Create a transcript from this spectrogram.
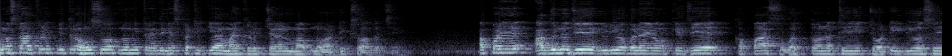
નમસ્કાર ખેડૂત મિત્રો, હું છું આપનો મિત્ર દિનેશ કઠિકિયા માય ખેડૂત ચેનલમાં આપનું હાર્દિક સ્વાગત છે. આપણે આગળનો જે વીડિયો બનાવ્યો કે જે કપાસ વધતો નથી, ચોટી ગયો છે,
